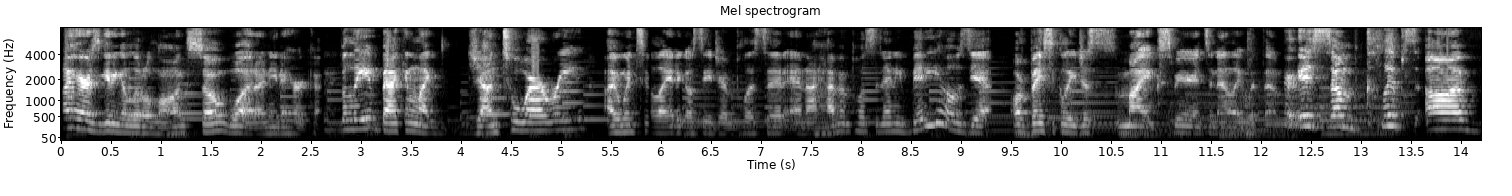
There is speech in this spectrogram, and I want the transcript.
My hair is getting a little long, so what? I need a haircut. I believe back in like January, I went to LA to go see Jimplicit and I haven't posted any videos yet. Or basically just my experience in LA with them. There is some clips of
